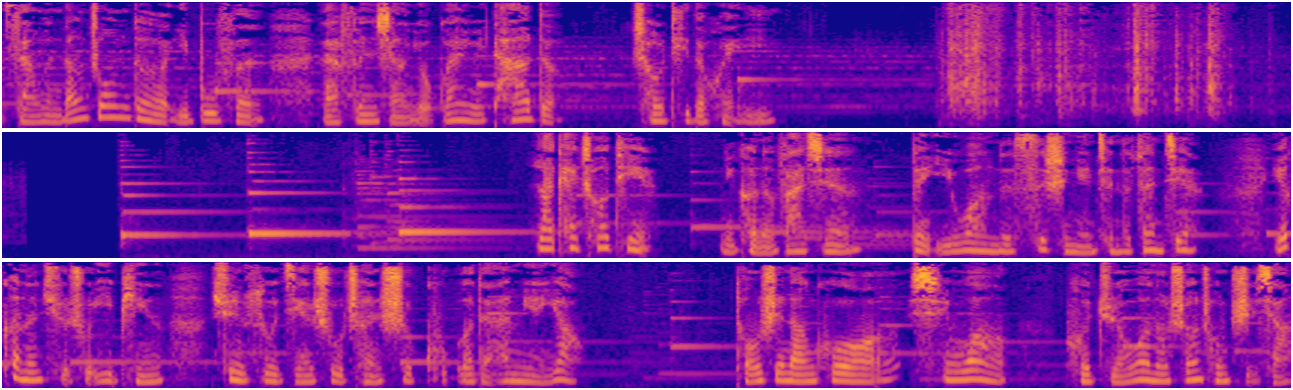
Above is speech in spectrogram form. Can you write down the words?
散文当中的一部分，来分享有关于他的抽屉的回忆。拉开抽屉，你可能发现被遗忘的四十年前的钻戒，也可能取出一瓶迅速结束城市苦厄的安眠药，同时囊括希望和绝望的双重指向。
